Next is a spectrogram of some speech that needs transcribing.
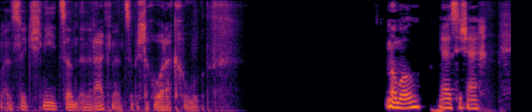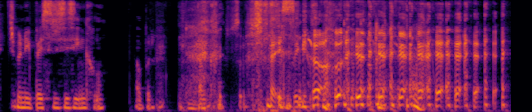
Wenn es nicht schneit, sondern regnet, so ist doch auch cool. Mal, mal. Ja, es ist eigentlich, ist mir nicht besser in den Sinn gekommen. Aber, danke. so scheißegal.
